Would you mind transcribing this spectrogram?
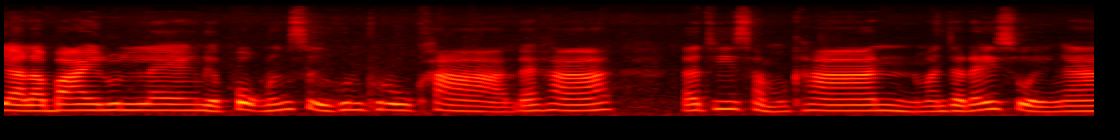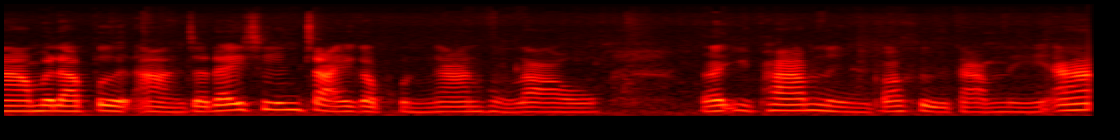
อย่าระบายรุนแรงเดี๋ยวปกหนังสือคุณครูขาดนะคะ และที่สำคัญมันจะได้สวยงามเวลาเปิดอ่านจะได้ชื่นใจกับผลงานของเรา และอีกภาพหนึ่งก็คือตามนี้อ่า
